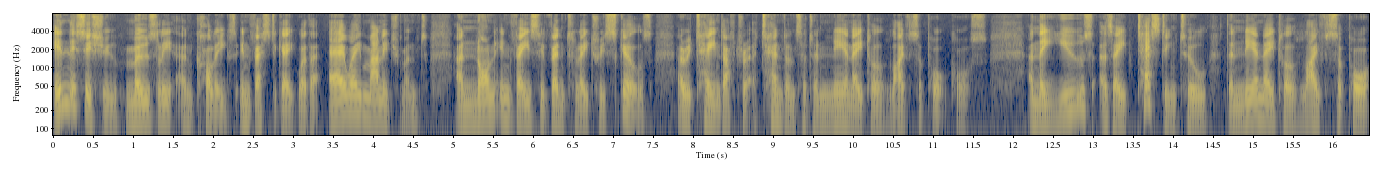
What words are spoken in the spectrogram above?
In this issue, Mosley and colleagues investigate whether airway management and non invasive ventilatory skills are retained after attendance at a neonatal life support course. And they use as a testing tool the neonatal life support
